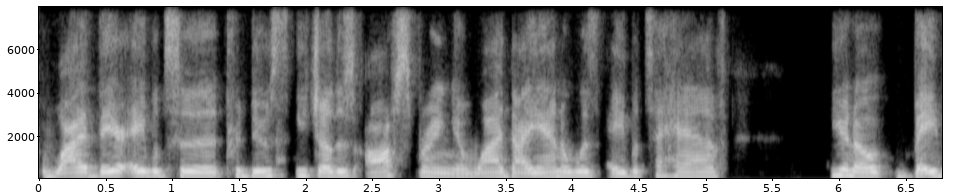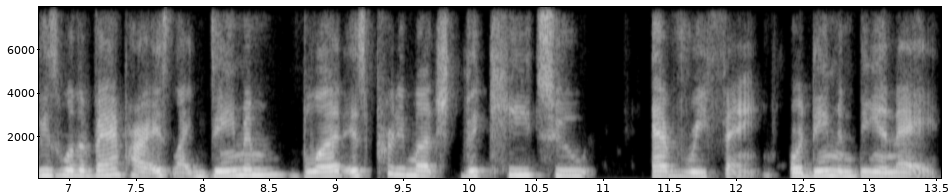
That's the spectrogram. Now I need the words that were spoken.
why they're able to produce each other's offspring and why diana was able to have you know babies with a vampire. It's like demon blood is pretty much the key to everything or demon dna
